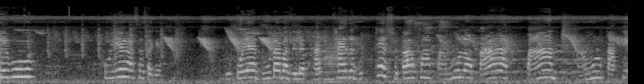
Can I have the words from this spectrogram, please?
এইবোৰ শুয়ে আছে চাগে। দুপৰীয়া দুটা বাজিলে ভাত খাই যে গোটেই চোতালখনত তামোলৰ পাত পাণ তামোল কাটি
